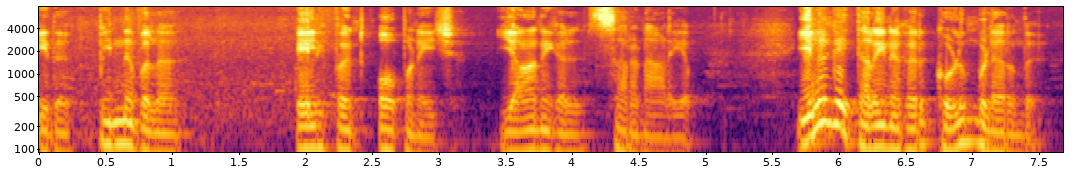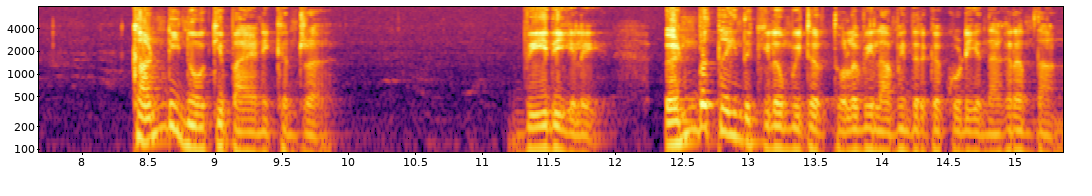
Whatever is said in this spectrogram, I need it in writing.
இது பின்னவல எலிஃபண்ட் ஓப்பனேஜ் யானைகள் சரணாலயம். இலங்கை தலைநகர் கொழும்புல இருந்து கண்டி நோக்கி பயணிக்கின்ற வீதியிலே எண்பத்தைந்து கிலோமீட்டர் தொலைவில் அமைந்திருக்கக்கூடிய நகரம்தான்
